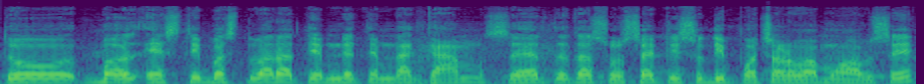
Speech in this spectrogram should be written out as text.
તો એસટી બસ દ્વારા તેમને તેમના ગામ, શહેર તથા સોસાયટી સુધી પહોંચાડવામાં આવશે.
